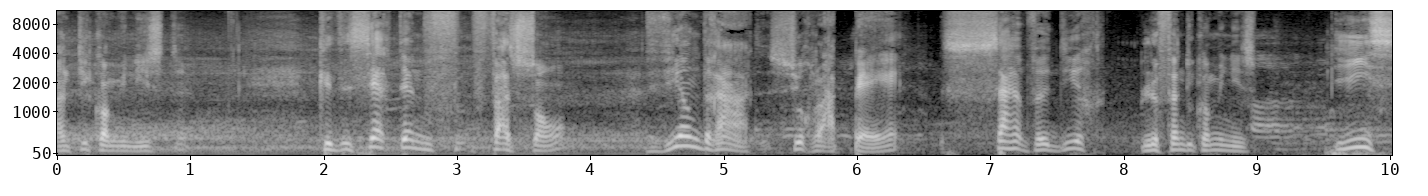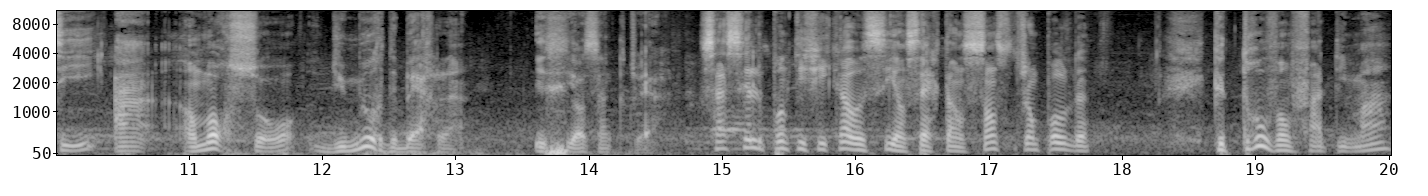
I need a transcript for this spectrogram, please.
anticommuniste qui, de certaine façon, viendra sur la paix, ça veut dire le fin du communisme. Ici, à un morceau du mur de Berlin, ici au sanctuaire, Ça, c'est le pontificat aussi, en certain sens, de Jean-Paul II, qui trouve en Fatima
